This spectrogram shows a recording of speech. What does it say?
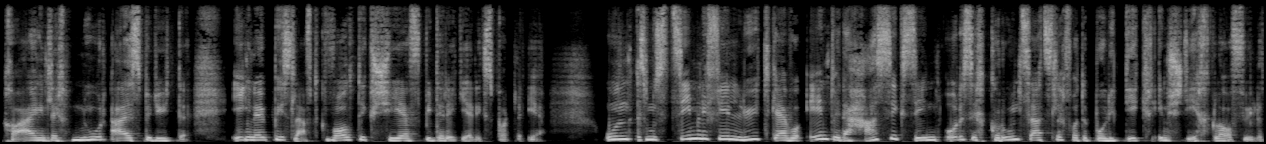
kann eigentlich nur eins bedeuten. Irgendetwas läuft gewaltig schief bei den Regierungsparteien. Und es muss ziemlich viele Leute geben, die entweder hässig sind oder sich grundsätzlich von der Politik im Stich gelassen fühlen.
